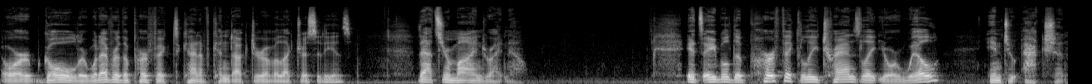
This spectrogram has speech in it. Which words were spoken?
or gold or whatever the perfect kind of conductor of electricity is. That's your mind right now. It's able to perfectly translate your will into action,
